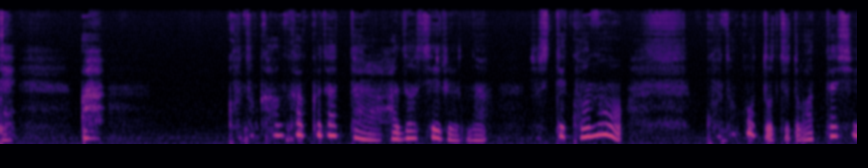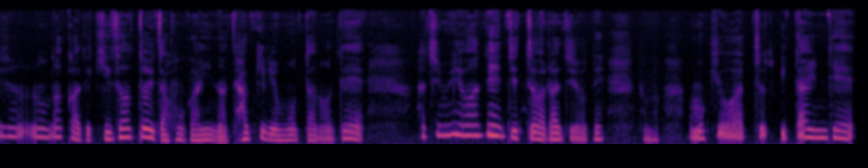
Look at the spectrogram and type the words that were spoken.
てあこの感覚だったら話せるなそしてこのこのことちょっと私の中で刻んどいた方がいいなってはっきり思ったので初めはね実はラジオねもう今日はちょっと痛いんで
